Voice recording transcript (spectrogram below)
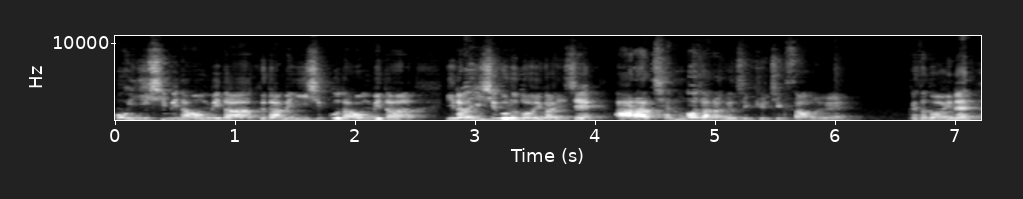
어 20이 나옵니다. 그 다음에 29 나옵니다. 이런 식으로 너희가 이제 알아챈 거잖아. 그치? 규칙성을. 그래서 너희는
